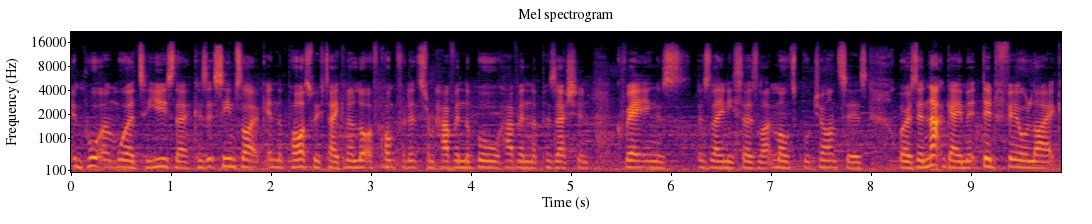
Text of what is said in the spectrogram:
important word to use there because it seems like in the past we've taken a lot of confidence from having the ball, having the possession, creating, as, as Laney says, like multiple chances. Whereas in that game, it did feel like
